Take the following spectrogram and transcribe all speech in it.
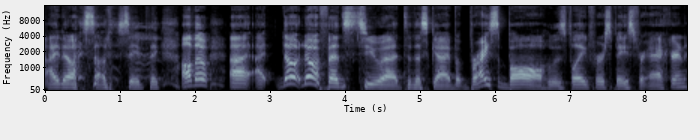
I know I saw the same thing. Although, uh, I, no, no offense to uh, to this guy, but Bryce Ball, who was playing first base for Akron,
